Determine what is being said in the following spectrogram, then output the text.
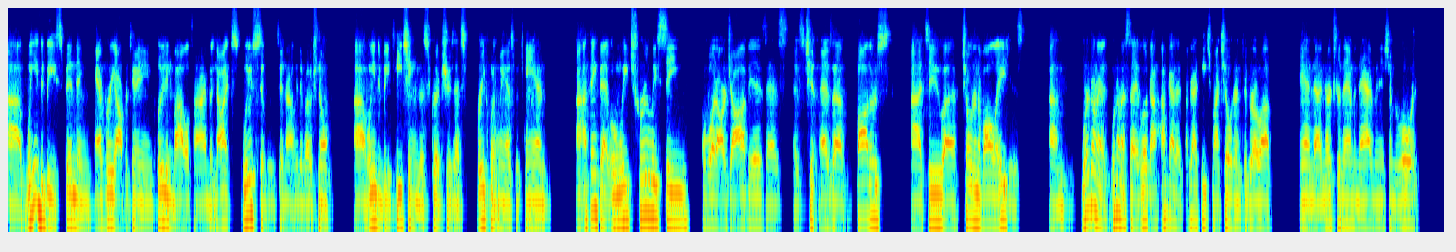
uh, we need to be spending every opportunity, including Bible time, but not exclusively to nightly devotional. Uh, we need to be teaching the scriptures as frequently as we can. I think that when we truly see what our job is as as as uh, fathers uh, to uh, children of all ages, um, we're gonna we're gonna say, look, I, have got to I've got to teach my children to grow up and uh, nurture them in the admonition of the Lord.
